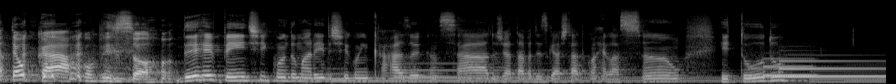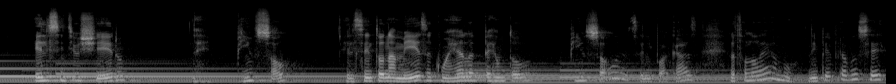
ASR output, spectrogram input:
até o carro com pinho-sol. De repente, quando o marido chegou em casa cansado, já estava desgastado com a relação e tudo, ele sentiu o cheiro? Pinho-sol. Ele sentou na mesa com ela, perguntou: pinho-sol, você limpou a casa? Ela falou: é, amor, limpei para você.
